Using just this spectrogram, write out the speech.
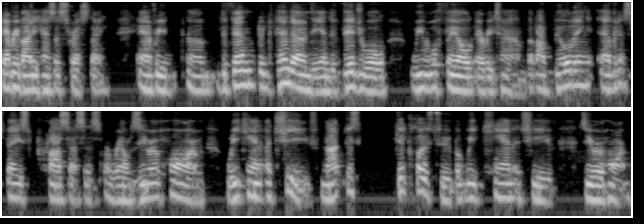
everybody has a stress day. And if we um, defend, depend on the individual we will fail every time. But by building evidence based processes around zero harm, we can achieve, not just get close to, but we can achieve zero harm.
